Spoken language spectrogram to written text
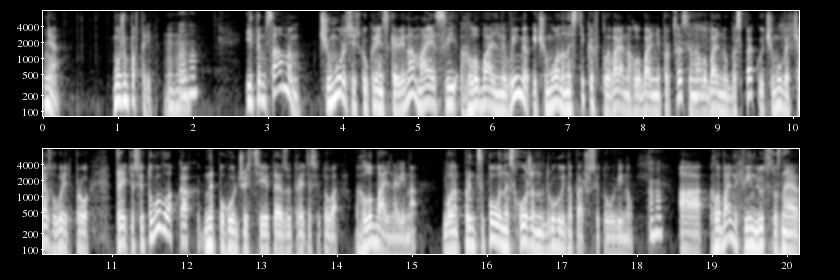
Ні. Можемо повторити. І тим самим, чому російсько-українська війна має свій глобальний вимір і чому вона настільки впливає на глобальні процеси, на глобальну безпеку, і чому весь час говорять про третю світову в лапках, не погоджуюсь з цією тезою, третя світова, глобальна війна. Бо вона принципово не схожа на Другу і на Першу світову війну. А глобальних війн людство знає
